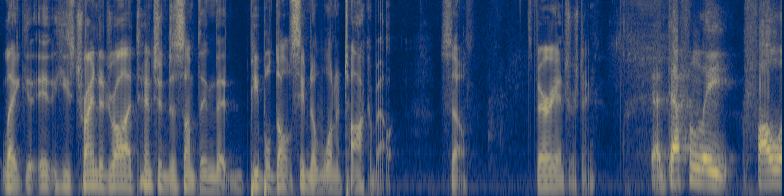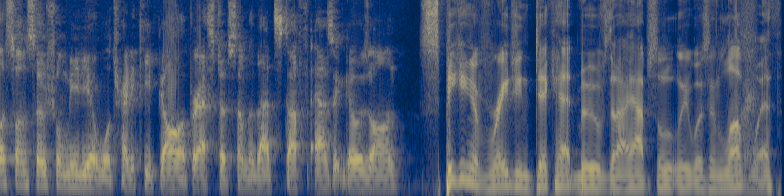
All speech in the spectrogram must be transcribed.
Like it, he's trying to draw attention to something that people don't seem to want to talk about. So it's very interesting. Yeah, definitely follow us on social media. We'll try to keep y'all abreast of some of that stuff as it goes on. Speaking of raging dickhead moves that I absolutely was in love with,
